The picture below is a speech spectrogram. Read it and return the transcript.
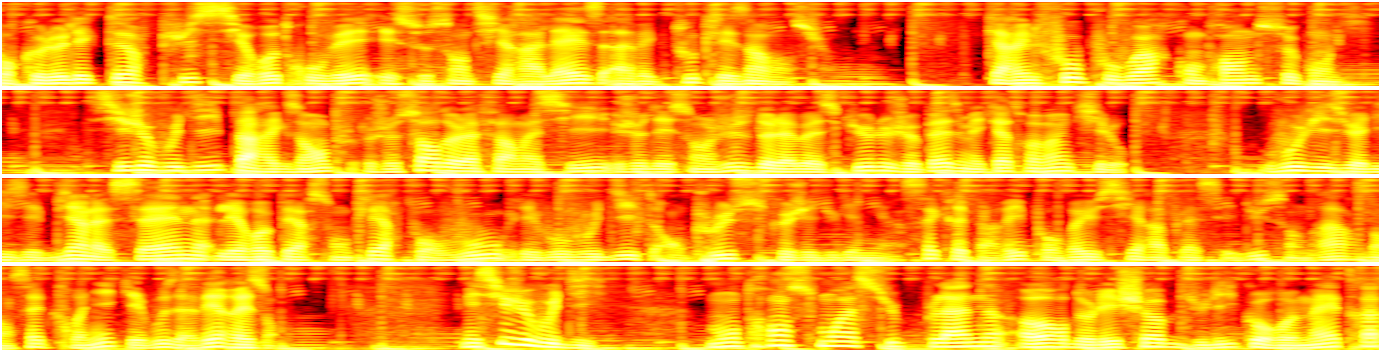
pour que le lecteur puisse s'y retrouver et se sentir à l'aise avec toutes les inventions. Car il faut pouvoir comprendre ce qu'on lit. Si je vous dis par exemple, je sors de la pharmacie, je descends juste de la bascule, je pèse mes 80 kilos. Vous visualisez bien la scène, les repères sont clairs pour vous et vous vous dites en plus que j'ai dû gagner un sacré pari pour réussir à placer du Sandrars dans cette chronique et vous avez raison. Mais si je vous dis mon transmoi subplane hors de l'échoppe du lycoromètre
